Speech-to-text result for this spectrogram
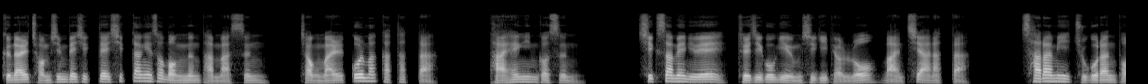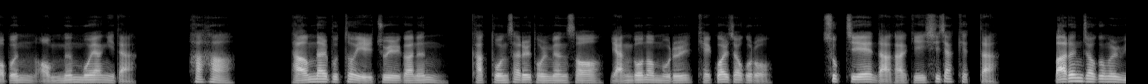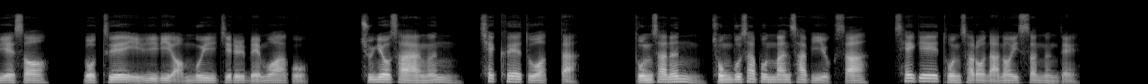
그날 점심 배식 때 식당에서 먹는 밥맛은 정말 꿀맛 같았다. 다행인 것은 식사 메뉴에 돼지고기 음식이 별로 많지 않았다. 사람이 죽으란 법은 없는 모양이다. 하하. 다음 날부터 일주일간은 각 돈사를 돌면서 양돈 업무를 객괄적으로 숙지에 나가기 시작했다. 빠른 적응을 위해서 노트에 일일이 업무 일지를 메모하고 중요 사항은 체크해 두었다. 돈사는 종부사 분만 사 비육사 3개의 돈사로 나눠 있었는데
